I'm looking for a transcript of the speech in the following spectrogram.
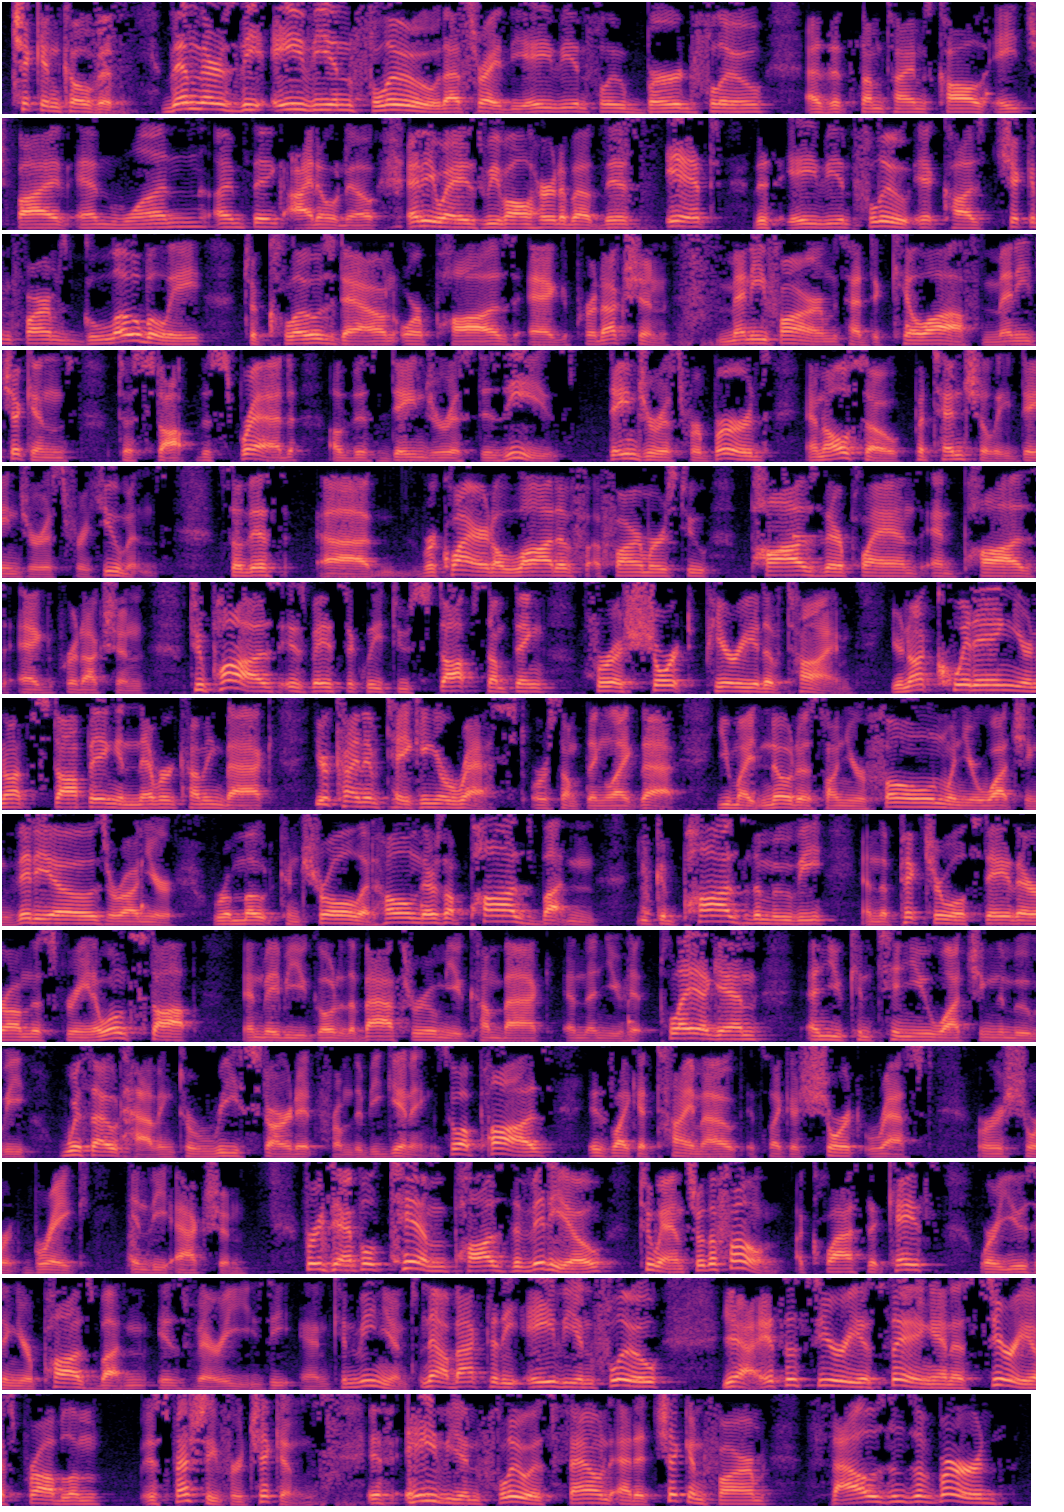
chicken COVID. Then there's the avian flu. That's right, the avian flu, bird flu, as it's sometimes called H5N1, I think. I don't know. Anyways, we've all heard about this. It this avian flu, it caused chicken farms globally to close down or pause egg production. Many farms had to kill off many chickens to stop the spread of this dangerous disease. Dangerous for birds and also potentially dangerous for humans. So, this uh, required a lot of farmers to pause their plans and pause egg production. To pause is basically to stop something for a short period of time. You're not quitting, you're not stopping and never coming back. You're kind of taking a rest or something like that. You might notice on your phone when you're watching videos or on your remote control at home, there's a pause button. You could pause the movie and the picture will stay there on the screen. It won't stop. And maybe you go to the bathroom, you come back, and then you hit play again, and you continue watching the movie without having to restart it from the beginning. So a pause is like a timeout. It's like a short rest or a short break in the action. For example, Tim paused the video to answer the phone, a classic case where using your pause button is very easy and convenient. Now back to the avian flu. Yeah, it's a serious thing and a serious problem especially for chickens. If avian flu is found at a chicken farm, thousands of birds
